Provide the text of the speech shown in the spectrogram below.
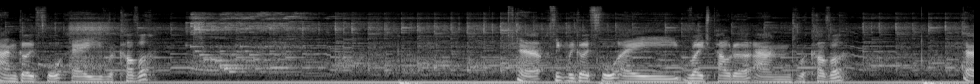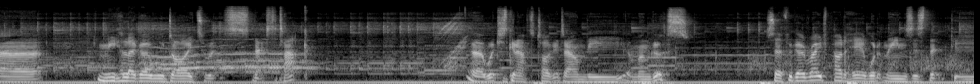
and go for a Recover. Uh, I think we go for a Rage Powder and Recover. Uh, Nihilego will die to its next attack, uh, which is going to have to target down the Amoonguss. So if we go Rage Powder here, what it means is that the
